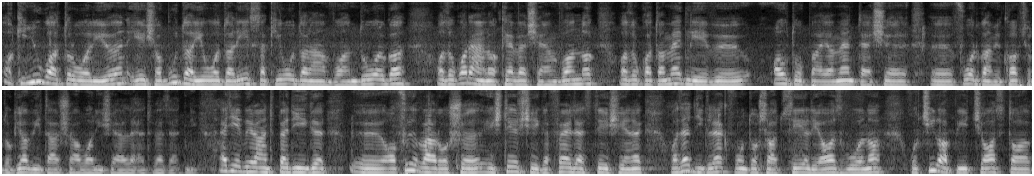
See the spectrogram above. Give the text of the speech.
Aki nyugatról jön, és a budai oldal északi oldalán van dolga, azok aránylag kevesen vannak, azokat a meglévő autópályamentes forgalmi kapcsolatok javításával is el lehet vezetni. Egyéb iránt pedig a főváros és térsége fejlesztésének az egyik legfontosabb célja az volna, hogy csillapítsa azt a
